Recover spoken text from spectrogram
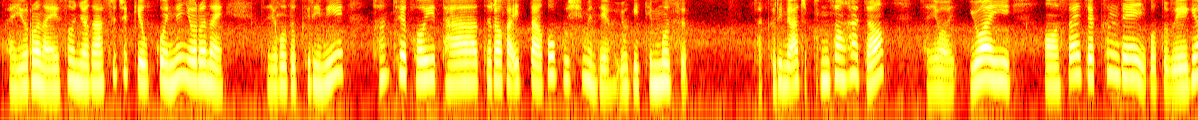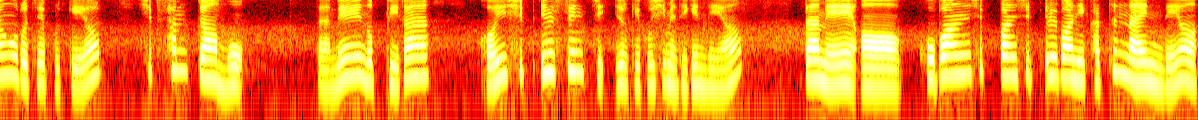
자, 요런 아이 소녀가 수줍게 웃고 있는 요런 아이. 자, 요것도 그림이 전체 거의 다 들어가 있다고 보시면 돼요. 여기 뒷모습. 자, 그림이 아주 풍성하죠? 자, 요, 요 아이 어, 사이즈가 큰데 이것도 외경으로 재볼게요. 13.5. 그 다음에 높이가 거의 11cm 이렇게 보시면 되겠네요. 그 다음에 어, 9번, 10번, 11번이 같은 라인인데요.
